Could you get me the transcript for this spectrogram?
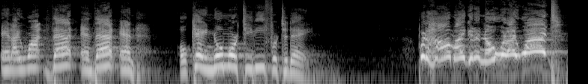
and I want that, and that, and okay, no more TV for today. But how am I going to know what I want? Well,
